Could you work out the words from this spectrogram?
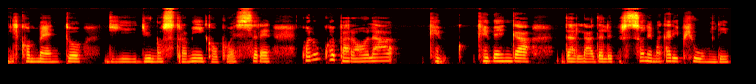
il commento di, di un nostro amico, può essere qualunque parola che, che venga dalla, dalle persone magari più umili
